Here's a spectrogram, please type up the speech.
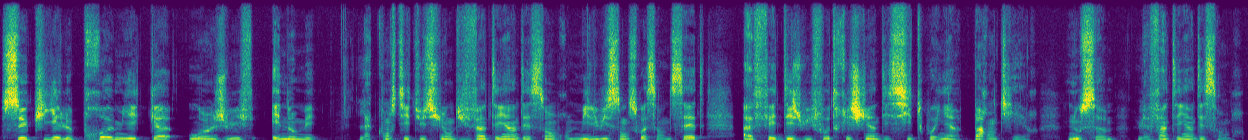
ce qui est le premier cas où un Juif est nommé. La Constitution du 21 décembre 1867 a fait des Juifs autrichiens des citoyens à part entière. Nous sommes le 21 décembre.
